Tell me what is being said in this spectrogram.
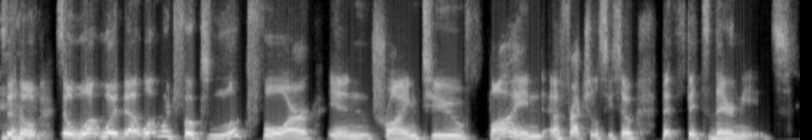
so, so what would uh, what would folks look for in trying to find a fractional CISO that fits their needs?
